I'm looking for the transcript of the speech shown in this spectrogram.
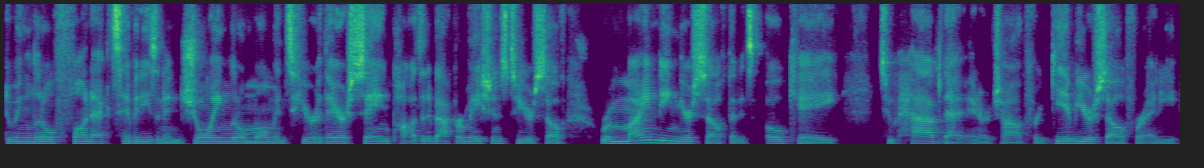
doing little fun activities and enjoying little moments here or there, saying positive affirmations to yourself, reminding yourself that it's okay to have that inner child, forgive yourself for any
